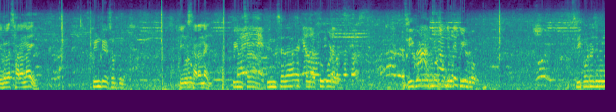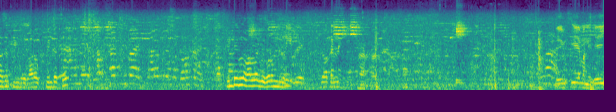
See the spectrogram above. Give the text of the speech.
এগুলো ছাড়া নাই? প্রিন্টের সবগুলো। প্রিন্ট ছাড়া নাই? প্রিন্ট ছাড়া প্রিন্ট ছাড়া একটা টু কোয়ার্টার থ্রি কোয়ার্টার তোমার সবগুলো প্রিন্ট হবে। থ্রি কোয়ার্টার যেগুলো আছে প্রিন্ট হবে। আরও প্রিন্ট আছে। প্রিন্টগুলো ভালো লাগবে গরম দিলে। দরকার নেই। হ্যাঁ। ইয়ে মানে এই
